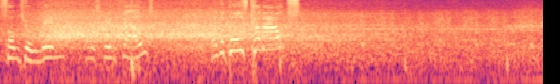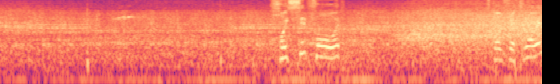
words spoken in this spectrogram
Son Heung-min has been found. And the ball's come out. Hoists it forward. It's gone for a throw-in.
